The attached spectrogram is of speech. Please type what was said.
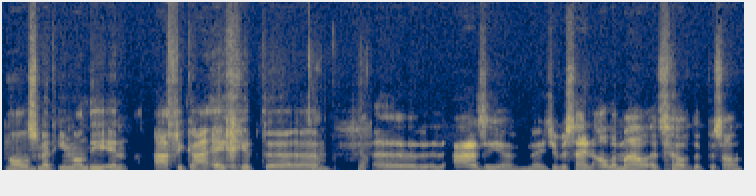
Mhm. als met iemand die in Afrika, Egypte, ehm, ja. eh, Azië. Weet je? We zijn allemaal hetzelfde persoon.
